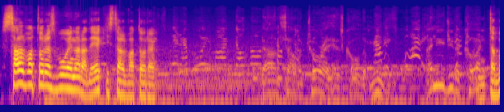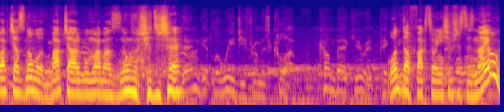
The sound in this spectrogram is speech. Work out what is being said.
Salvatore zwołuje naradę. Jaki Salvatore? Ta babcia znowu, babcia albo mama znowu się drze. What the fuck, co oni się wszyscy znają?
